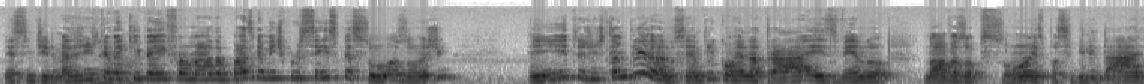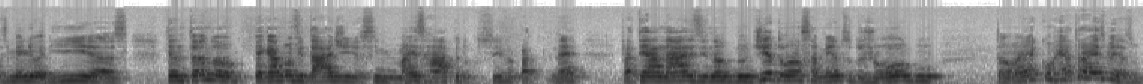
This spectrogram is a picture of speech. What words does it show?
nesse sentido. Mas a gente tem uma equipe aí formada basicamente por seis pessoas hoje. E a gente está ampliando, sempre correndo atrás, vendo novas opções, possibilidades, melhorias, tentando pegar novidade assim mais rápido possível para né, pra ter análise no, no dia do lançamento do jogo. Então é correr atrás mesmo.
